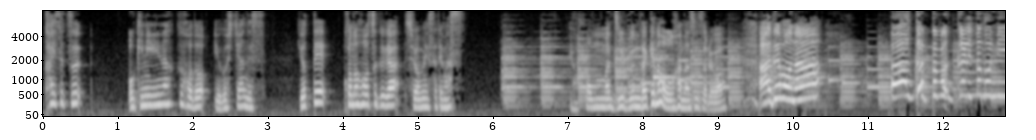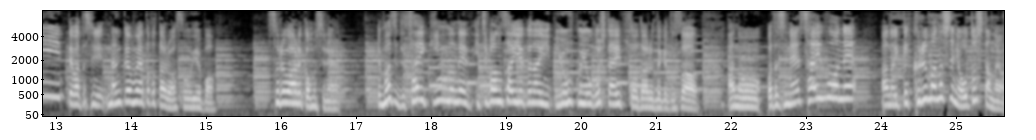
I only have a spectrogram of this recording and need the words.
解説、お気に入りな服ほど汚しちゃうんです。よって、この法則が証明されます。いや、ほんま自分だけのお話、それは。あ、でもな、ったばっかりなのにって私何回もやったことあるわ、そういえば。それはあるかもしれん。え、マジで最近のね、一番最悪な洋服汚したエピソードあるんだけどさ、あの、私ね、財布をね、あの、一回車の下に落としたのよ。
